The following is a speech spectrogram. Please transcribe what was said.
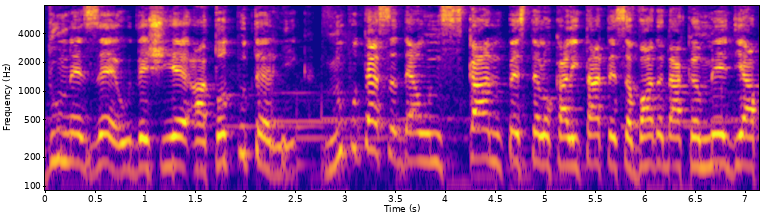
Dumnezeu, deși e atotputernic, nu putea să dea un scan peste localitate să vadă dacă media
